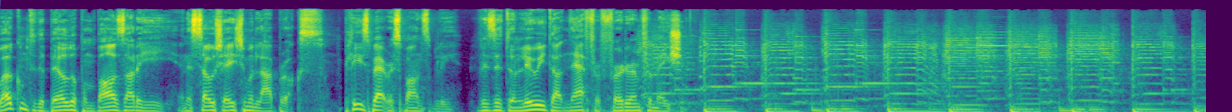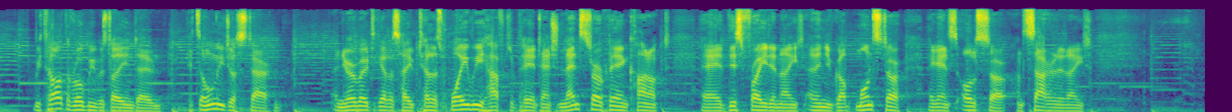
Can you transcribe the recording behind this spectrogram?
Welcome to the build up on balls.ie in association with Ladbrokes. Please bet responsibly. Visit dunlewy.net for further information. We thought the rugby was dying down. It's only just starting. And you're about to get us hyped. Tell us why we have to pay attention. Leinster are playing Connacht uh, this Friday night, and then you've got Munster against Ulster on Saturday night.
